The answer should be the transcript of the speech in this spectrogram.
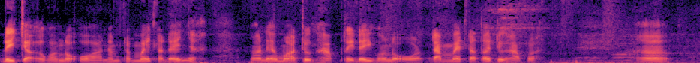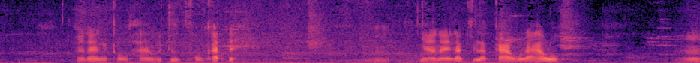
Đi chợ khoảng độ 500 m là đến nha. Mà nếu mà trường học thì đi khoảng độ 100 m là tới trường học rồi. Đó. Ở đây là cầu thang phía trước phòng khách đây nhà này rất là cao ráo luôn. Đó.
